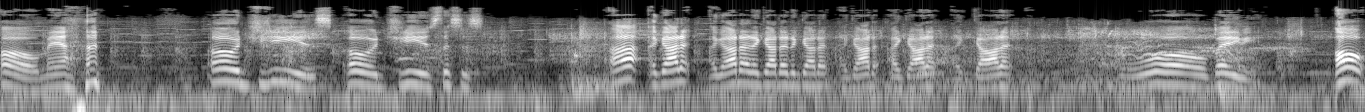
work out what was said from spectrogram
Oh, man. Oh, jeez. Oh, jeez. This is... Ah, I got it. I got it. I got it. I got it. I got it. I got it. I got it. Whoa, baby. Oh,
